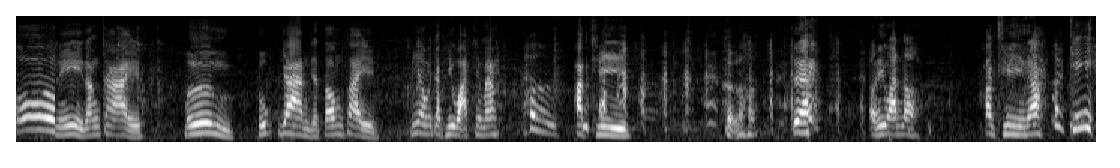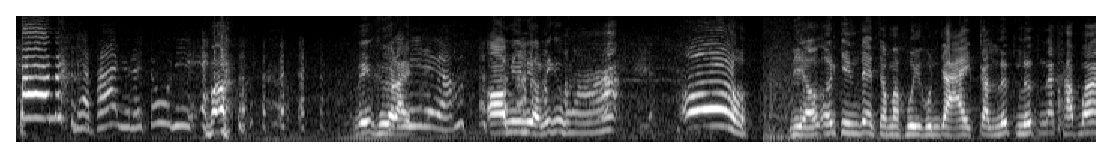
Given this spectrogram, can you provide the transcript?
โอ้ นี่ตั้งใจปึ้งทุกอย่างจะต้องใส่ นี่เอามาจากพิวัตรใช่ไหมเออผักชีเหรอใช่ไหมเอาที่วัดเหรอผักชีนะเมื่อกี้เนี่ยพระอยู่ในตู้นี่บ้านี่คืออะไร มีเหลืองอ๋อมีเหลืองนี่คือพระโอ้เดี๋ยวเอิร์ธกินเสร็จจะมาคุยคุณยายกันลึกๆนะครับว่า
